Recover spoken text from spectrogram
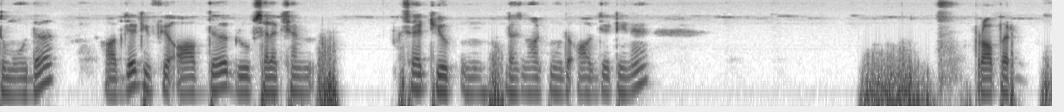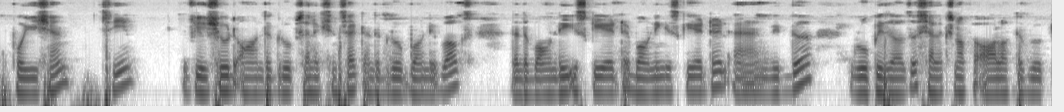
to move the object. If you off the group selection set you does not move the object in a proper position. See if you should on the group selection set and the group boundary box then the boundary is created bounding is created and with the group is also selection of all of the group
